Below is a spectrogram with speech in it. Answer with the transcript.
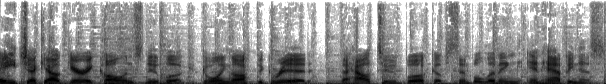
Hey, check out Gary Collins' new book, Going Off the Grid The How To Book of Simple Living and Happiness.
